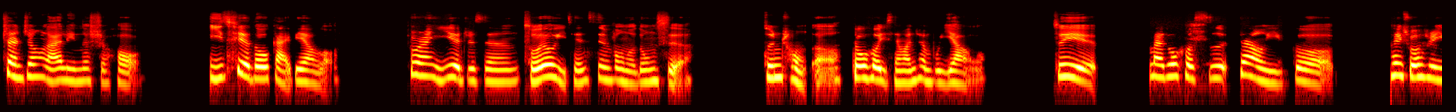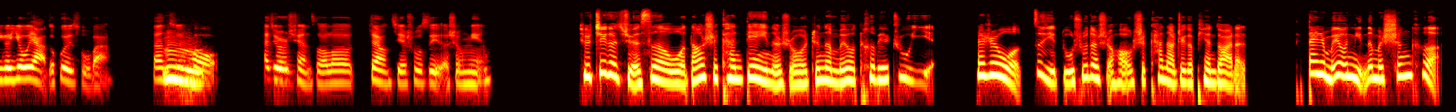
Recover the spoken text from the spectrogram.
战争来临的时候，一切都改变了。突然一夜之间，所有以前信奉的东西。尊崇的都和以前完全不一样了，所以麦多克斯这样一个可以说是一个优雅的贵族吧，但最后他就是选择了这样结束自己的生命。就这个角色，我当时看电影的时候真的没有特别注意，但是我自己读书的时候是看到这个片段的，但是没有你那么深刻。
